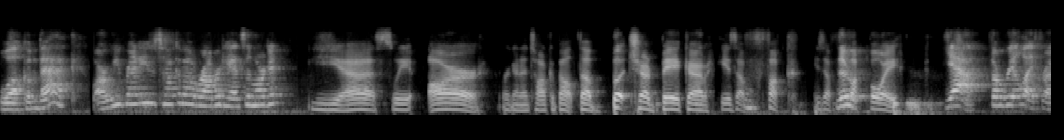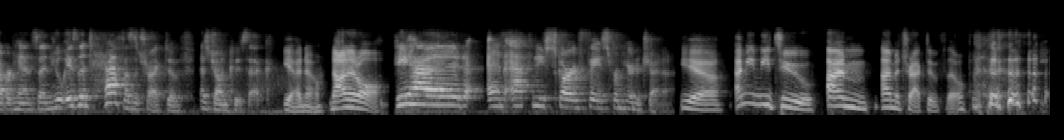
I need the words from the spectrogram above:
Welcome back. Are we ready to talk about Robert Hansen, Morgan? Yes, we are. We're gonna talk about the Butcher Baker. He's a fuck. He's a The- fuck boy. Yeah, the real life Robert Hansen, who isn't half as attractive as John Cusack. Yeah, no, not at all. He had an acne scarred face from here to China. Yeah, I mean, me too. I'm I'm attractive though.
